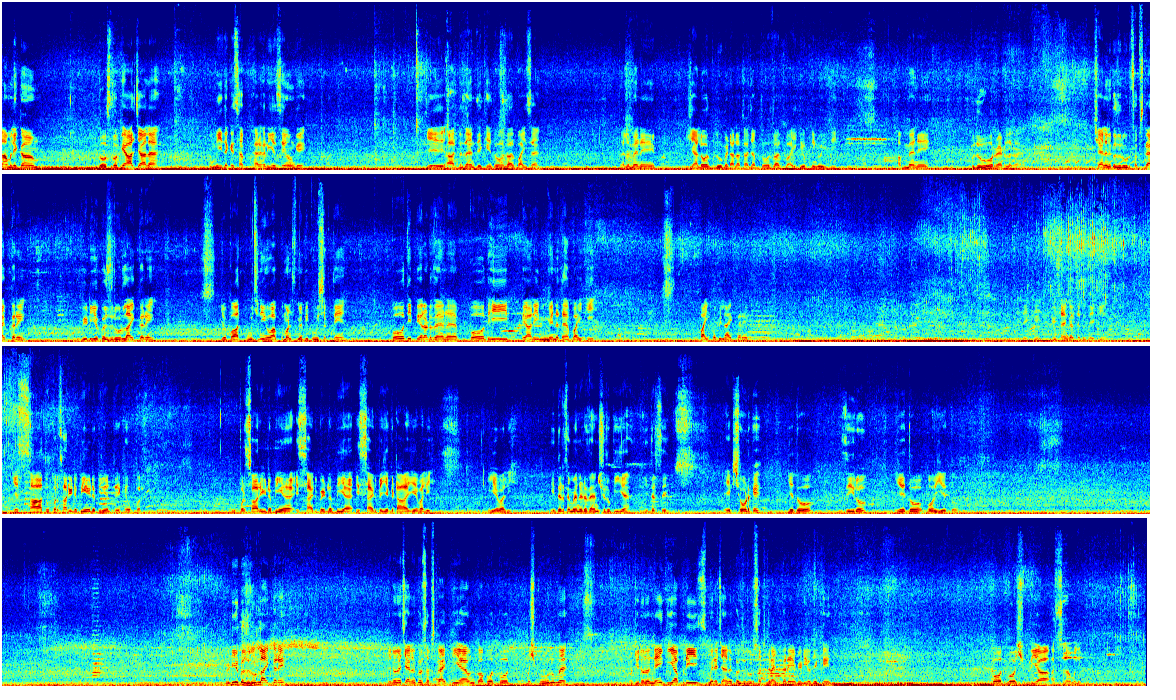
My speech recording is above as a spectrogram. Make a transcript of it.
अस्सलाम वालेकुम। दोस्तों, क्या हाल चाल है? उम्मीद है कि सब खैर खरीत से होंगे। ये आज डिज़ाइन देखें 2022 है। पहले मैंने येलो और ब्लू में डाला था, जब 2022 की ओपनिंग हुई थी। अब मैंने ब्लू और रेड लगाया। चैनल को ज़रूर सब्सक्राइब करें, वीडियो को ज़रूर लाइक करें। जो बात पूछनी हो, आप कमेंट्स में भी पूछ सकते हैं। बहुत ही प्यारा डिज़ाइन है, बहुत ही प्यारी मेहनत है भाई की। भाई को भी लाइक करें। देखिए, इस एंगल से भी देख लें ये सात, ऊपर सारी डब्बियाँ डब्बियाँ देखें ऊपर। ऊपर सारी डब्बियाँ, इस साइड पे डब्बी है, इस साइड पे ये गिटार है, ये वाली। ये वाली। इधर से मैंने डिज़ाइन शुरू किया है, इधर से एक छोड़ के, ये दो, ज़ीरो, ये दो और ये दो। वीडियो को ज़रूर लाइक करें। जिन्होंने चैनल को सब्सक्राइब किया है, उनका बहुत बहुत मशहूर हूँ मैं। और जिन्होंने नहीं किया, प्लीज़ मेरे चैनल को ज़रूर सब्सक्राइब करें, वीडियो देखें। बहुत बहुत शुक्रिया। अस्सलाम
